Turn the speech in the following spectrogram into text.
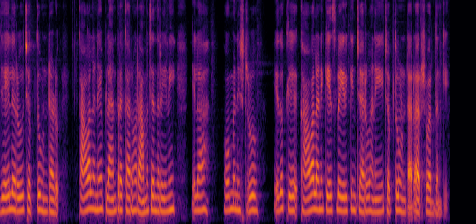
జైలరు చెప్తూ ఉంటాడు. కావాలనే ప్లాన్ ప్రకారం రామచంద్రయ్యని ఇలా హోమ్ మినిస్టరు ఏదో కే కావాలని కేసులో ఇరికించారు అని చెప్తూ ఉంటారు హర్షవర్ధన్కి.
